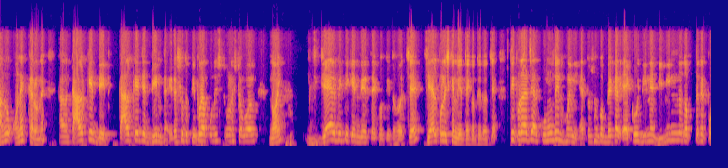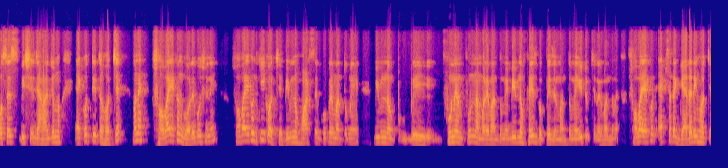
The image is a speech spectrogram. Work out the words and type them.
আরও অনেক কারণে। কারণ কালকের ডেট কালকের যে দিনটা, এটা শুধু ত্রিপুরা পুলিশ কনস্টেবল নয় জেএলবিটি কেন্দ্রিত একত্রিত হচ্ছে, জেএল পুলিশ কেন্দ্রিত একত্রিত হচ্ছে। ত্রিপুরা রাজ্যে আর কোনোদিন হয়নি। এত সংখ্যক বেকার একই দিনে বিভিন্ন দপ্তরের প্রসেস বিষয়ে জানার জন্য একত্রিত হচ্ছে। মানে সবাই এখন ঘরে বসে নেই। সবাই এখন কি করছে? বিভিন্ন হোয়াটসঅ্যাপ গ্রুপের মাধ্যমে, বিভিন্ন ফোনের, ফোন নাম্বারের মাধ্যমে, বিভিন্ন ফেসবুক পেজের মাধ্যমে ইউটিউব চ্যানেলের মাধ্যমে সবাই এখন একসাথে গ্যাদারিং হচ্ছে।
